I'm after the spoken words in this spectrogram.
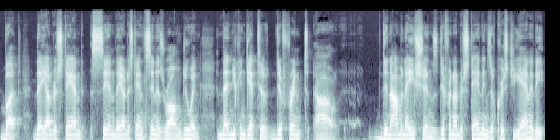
but they understand sin. They understand sin is wrongdoing. then you can get to different uh, denominations, different understandings of Christianity.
